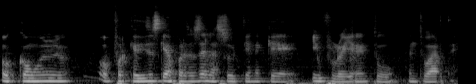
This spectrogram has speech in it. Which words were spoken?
¿O cómo, o porque dices que a fuerzas el azul tiene que influir en tu, en tu arte?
